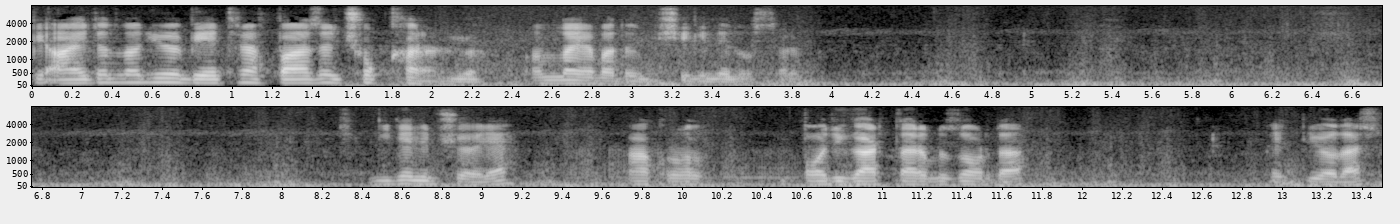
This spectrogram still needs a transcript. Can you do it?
Bir aydınlanıyor bir etraf bazen çok kararıyor. Anlayamadığım bir şekilde dostlarım. Şimdi gidelim şöyle. Makro bodyguardlarımız orada. Bekliyorlar.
